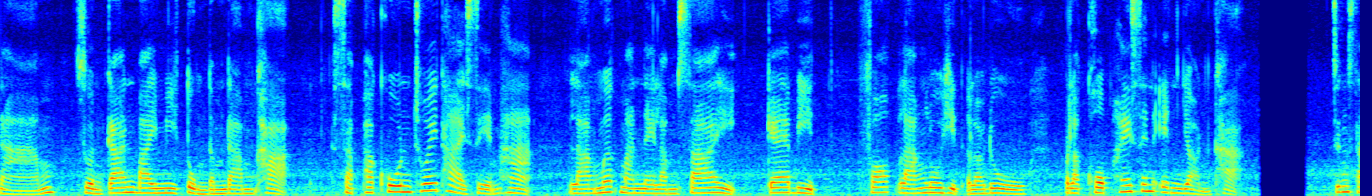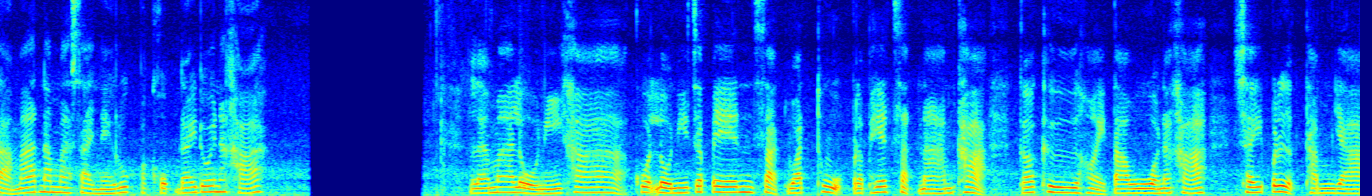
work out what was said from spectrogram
หนาม ส่วนก้านใบมีตุ่มดำๆค่ะ สรรพคุณช่วยถ่ายเสมหะ ล้างเมือกมันในลำไส้ แก้บิด ฟอกล้างโลหิตเระดู ประคบให้เส้นเอ็นหย่อนค่ะ จึงสามารถนำมาใส่ในลูกประคบได้ด้วยนะคะ และมาโหลนี้ค่ะ ขวดโหลนี้จะเป็นสัตว์วัตถุประเภทสัตว์น้ำค่ะ ก็คือหอยตาวัวนะคะ ใช้เปลือกทำยา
